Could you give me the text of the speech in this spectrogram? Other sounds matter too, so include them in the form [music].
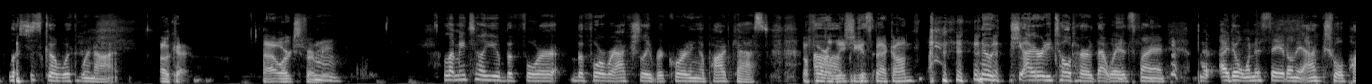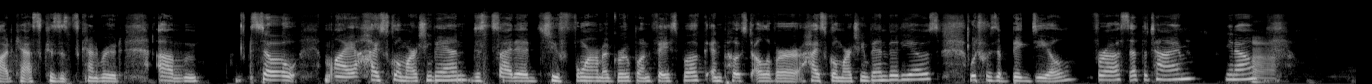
Let's just go with we're not. okay, that works for me. Hmm. Let me tell you before before we're actually recording a podcast. Before Uh, Alicia gets back on. No, [laughs] she, I already told her that way it's fine, but I don't want to say it on the actual podcast because it's kind of rude. Um, so my high school marching band decided to form a group on Facebook and post all of our high school marching band videos, which was a big deal for us at the time. You know, Uh,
